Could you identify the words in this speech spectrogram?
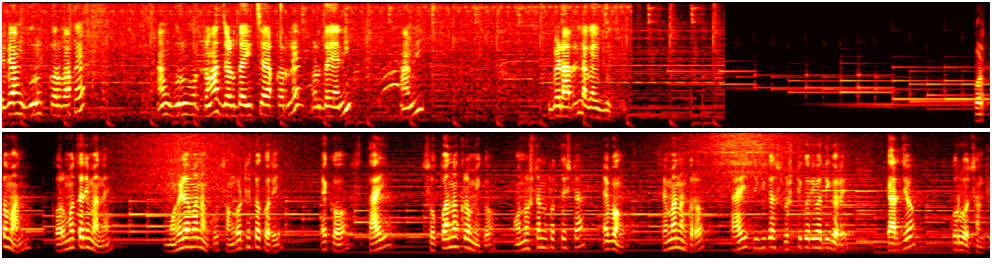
ଏବେ ଆମେ ଗ୍ରୁପ୍ করবাকে আমি গ্রুপ টঙ্কা জর্দা ইচ্ছা করলে অর্দাই আনি আমি বেড়ারে লাগাইবু ବର୍ତ୍ତମାନ କର୍ମଚାରୀମାନେ ମହିଳାମାନଙ୍କୁ ସଂଗଠିତ କରି ଏକ ସ୍ଥାୟୀ ସୋପାନକ୍ରମିକ ଅନୁଷ୍ଠାନ ପ୍ରତିଷ୍ଠା ଏବଂ ସେମାନଙ୍କର ସ୍ଥାୟୀ ଜୀବିକା ସୃଷ୍ଟି କରିବା ଦିଗରେ କାର୍ଯ୍ୟ କରୁଅଛନ୍ତି।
